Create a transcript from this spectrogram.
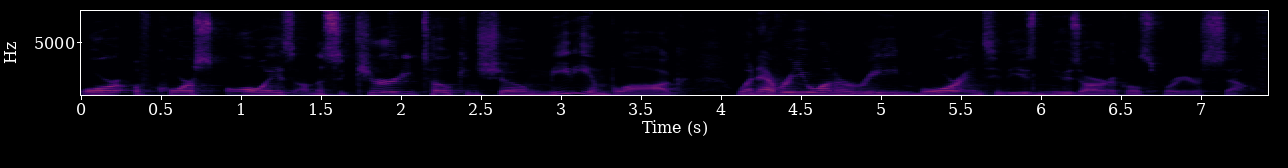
or of course, always on the Security Token Show Medium blog, whenever you want to read more into these news articles for yourself.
